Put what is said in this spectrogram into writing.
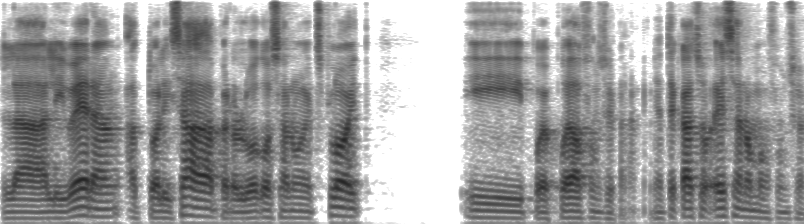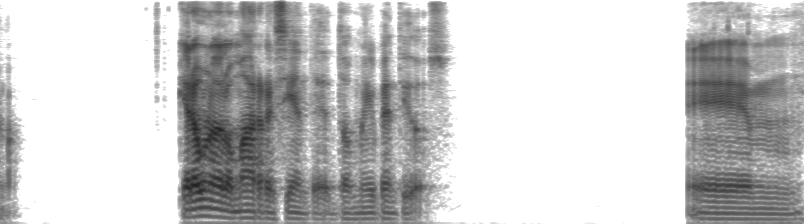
la liberan actualizada, pero luego sale un exploit y pues pueda funcionar. En este caso, ese no me funcionó, que era uno de los más recientes de 2022. Em, un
